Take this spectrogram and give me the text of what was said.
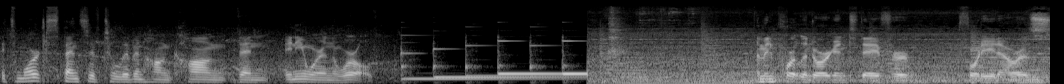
It's more expensive to live in Hong Kong than anywhere in the world. I'm in Portland, Oregon today for 48 hours.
